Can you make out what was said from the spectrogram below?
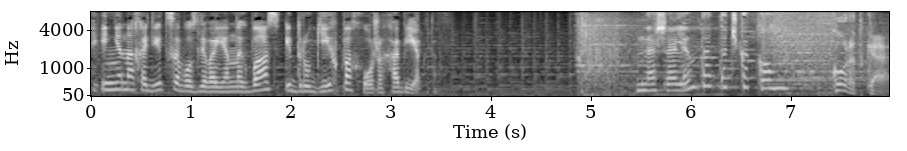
и не находиться возле военных баз и других похожих объектов. Наша лента. Коротко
